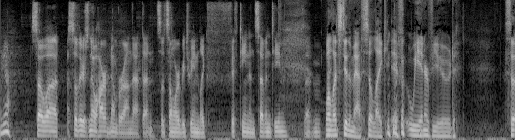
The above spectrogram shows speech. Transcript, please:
yeah. So uh, so there's no hard number on that then. So it's somewhere between like 15 and 17. That... Well, let's do the math. So like if we interviewed so,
